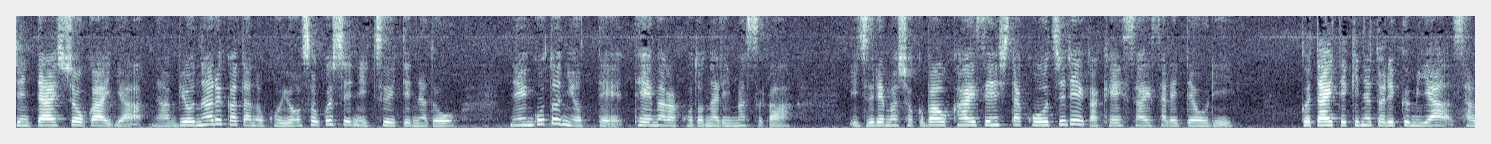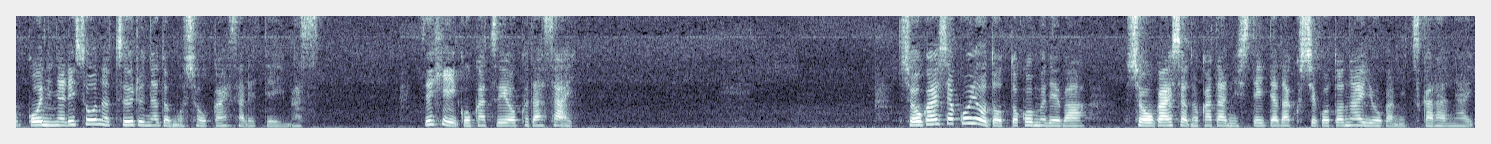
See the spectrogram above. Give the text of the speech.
身体障害や難病のある方の雇用促進についてなど年ごとによってテーマが異なりますがいずれも職場を改善した好事例が掲載されており具体的な取り組みや参考になりそうなツールなども紹介されています。ぜひご活用ください。障害者雇用 .com では障害者の方にしていただく仕事内容が見つからない。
